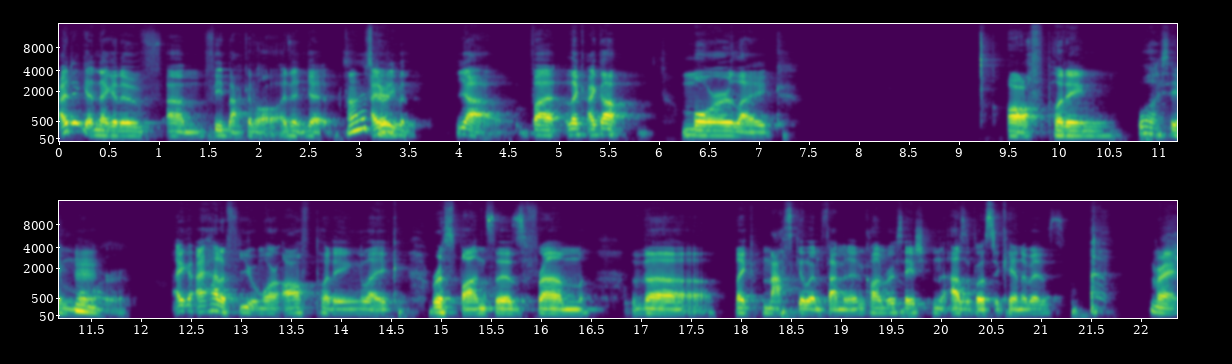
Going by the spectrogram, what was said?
I didn't get negative um feedback at all. I didn't get Oh, that's I don't even yeah, but like I got more like off-putting. Well, I say more. I I had a few more off-putting like responses from the like masculine feminine conversation as opposed to cannabis. Right.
